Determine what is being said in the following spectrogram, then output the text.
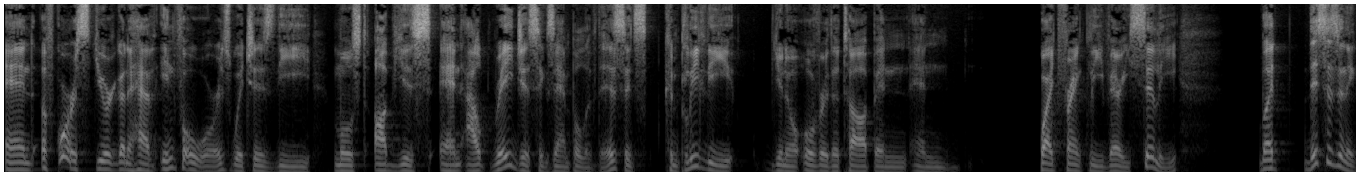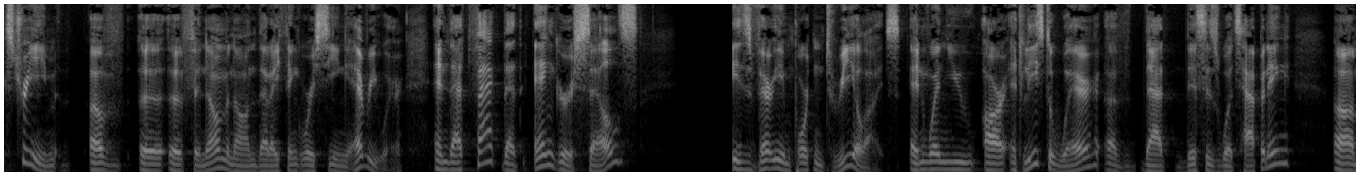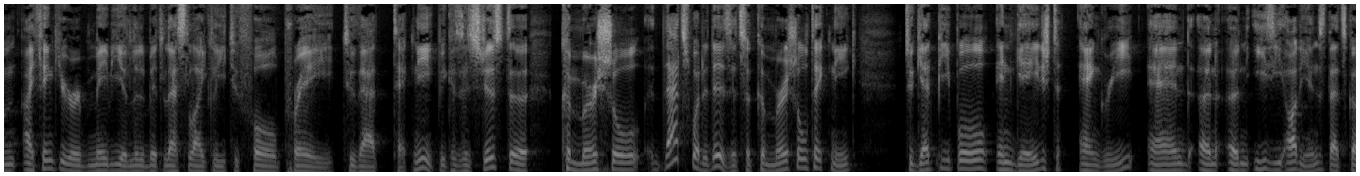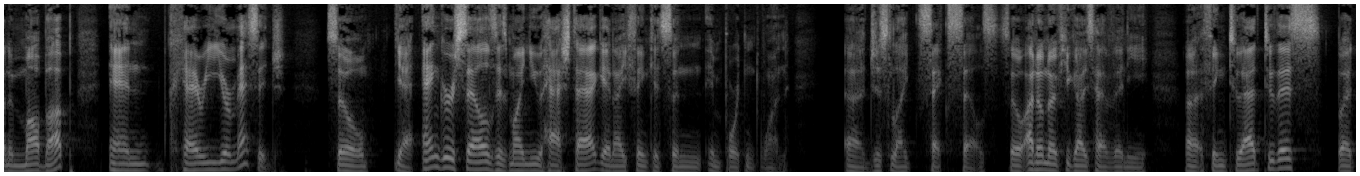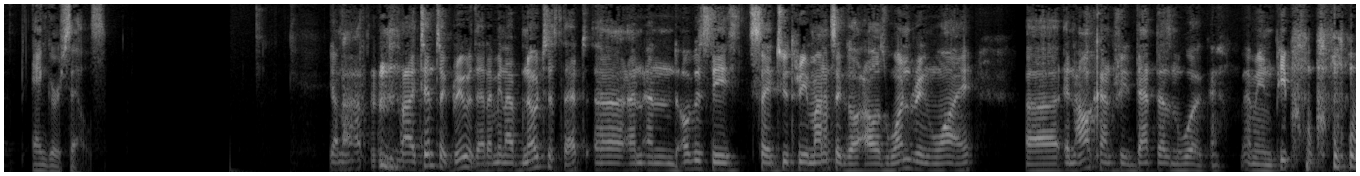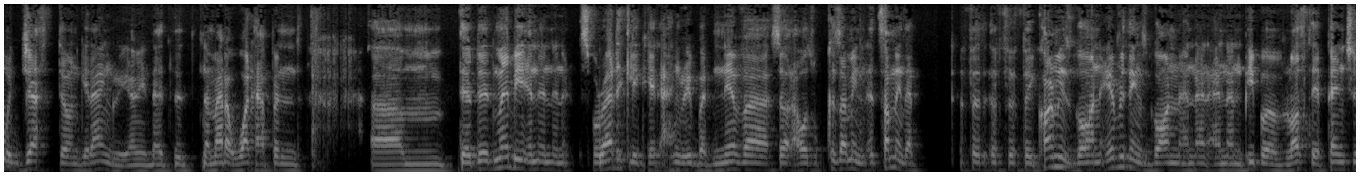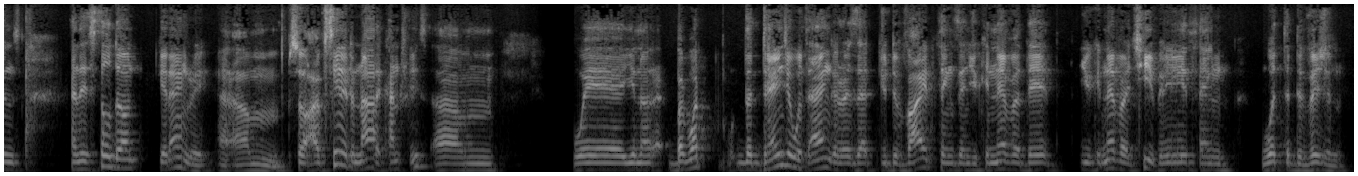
And of course, you're going to have InfoWars, which is the most obvious and outrageous example of this. It's completely, you know, over the top and, and quite frankly very silly. But this is an extreme of a, a, phenomenon that I think we're seeing everywhere. And that fact that anger sells is very important to realize. And when you are at least aware of that this is what's happening, um, I think you're maybe a little bit less likely to fall prey to that technique because it's just a commercial. That's what it is. It's a commercial technique to get people engaged, angry, and an, an easy audience that's going to mob up and carry your message. So, yeah, anger sells is my new hashtag, and I think it's an important one, uh, just like sex sells. So, I don't know if you guys have any uh, thing to add to this, but anger sells. Yeah, no, I tend to agree with that. I mean, I've noticed that, uh, and and obviously, say two three months ago, I was wondering why uh, in our country that doesn't work. I mean, people just don't get angry. I mean, that, that no matter what happened, um, they, they maybe in, in, sporadically get angry, but never. So I was because I mean, it's something that if, if, if the economy is gone, everything's gone, and, and and people have lost their pensions, and they still don't get angry. Um, so I've seen it in other countries. Um, where you know but what the danger with anger is that you divide things and you can never you can never achieve anything with the division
